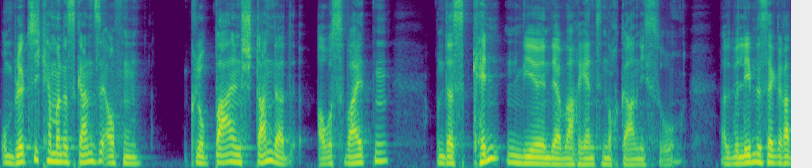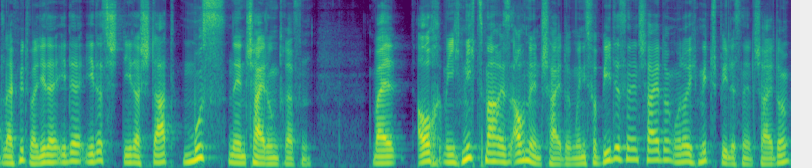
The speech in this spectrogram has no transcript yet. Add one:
Und plötzlich kann man das Ganze auf ein globalen Standard ausweiten. Und das kennten wir in der Variante noch gar nicht so. Also wir leben das ja gerade live mit, weil jeder, jeder, jeder Staat muss eine Entscheidung treffen. Weil auch, wenn ich nichts mache, ist auch eine Entscheidung. Wenn ich es verbiete, ist eine Entscheidung oder ich mitspiele, ist eine Entscheidung.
